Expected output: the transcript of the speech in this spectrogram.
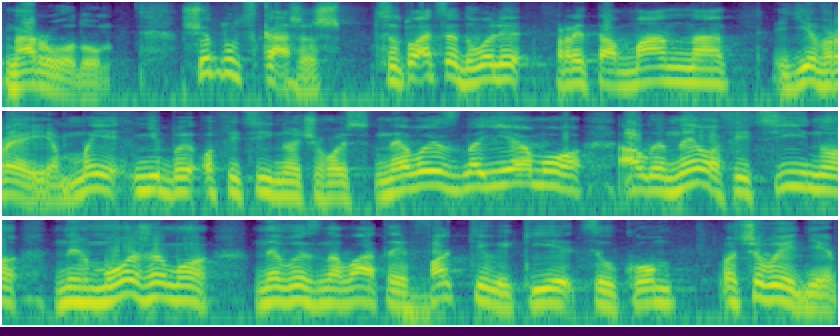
народу. Що тут скажеш? Ситуація доволі притаманна євреям. Ми ніби офіційно чогось не визнаємо, але неофіційно не можемо не визнавати фактів, які цілком очевидні.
